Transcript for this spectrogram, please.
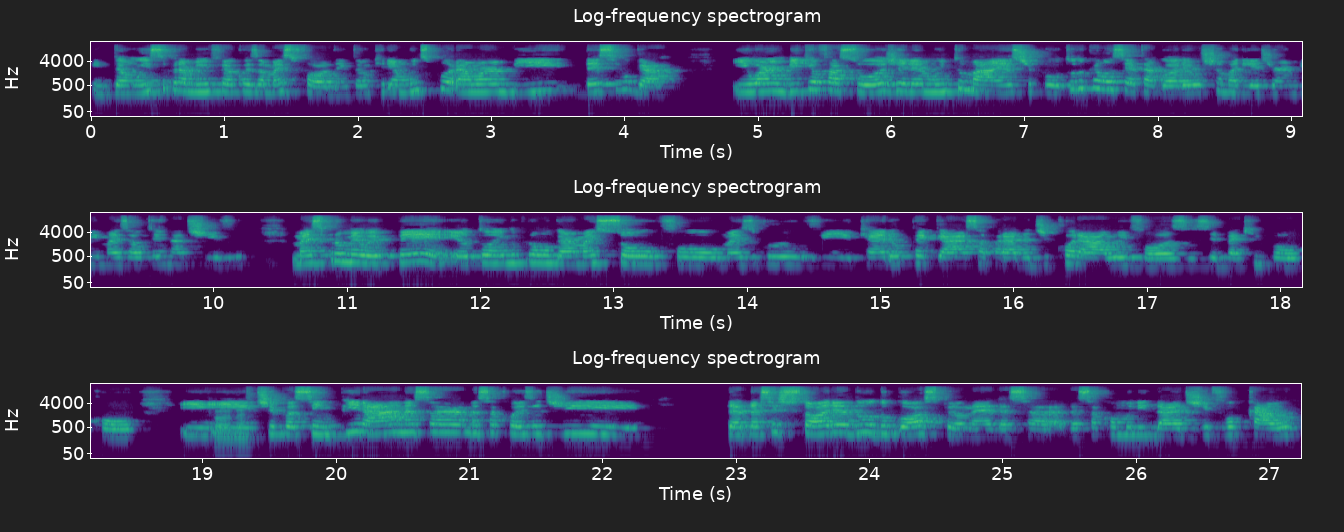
Então, isso para mim foi a coisa mais foda. Então, eu queria muito explorar um R&B desse lugar. E o R&B que eu faço hoje, ele é muito mais, tipo, tudo que eu lancei até agora eu chamaria de R&B mais alternativo. Mas pro meu EP, eu tô indo para um lugar mais soulful, mais groovy. Quero pegar essa parada de coral e vozes e backing vocal. E, e tipo assim, pirar nessa, nessa coisa de dessa história do, do gospel, né? Dessa, dessa comunidade vocal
